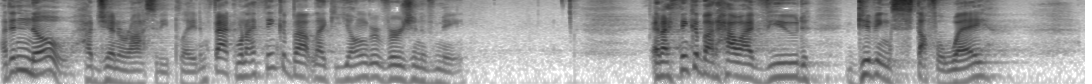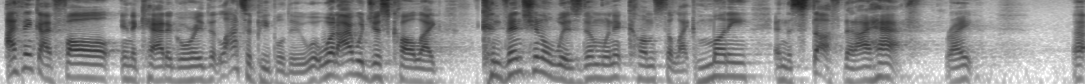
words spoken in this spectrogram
I didn't know how generosity played. In fact, when I think about like younger version of me, and I think about how I viewed giving stuff away, I think I fall in a category that lots of people do, what I would just call like conventional wisdom when it comes to like money and the stuff that I have, right? Uh,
